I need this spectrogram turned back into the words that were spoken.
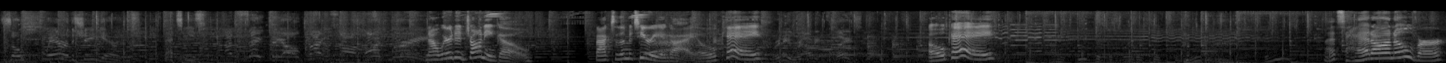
So, where are the shady areas? That's easy. Now, where did Johnny go? Back to the materia guy. Okay. Pretty rowdy place. Okay. Let's head on over.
